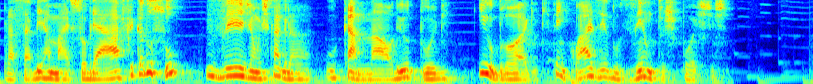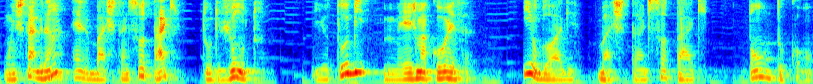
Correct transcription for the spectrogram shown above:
Para saber mais sobre a África do Sul, veja o Instagram, o canal do YouTube e o blog, que tem quase 200 posts. O Instagram é bastante sotaque, tudo junto. YouTube, mesma coisa. E o blog, bastantesotaque.com.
